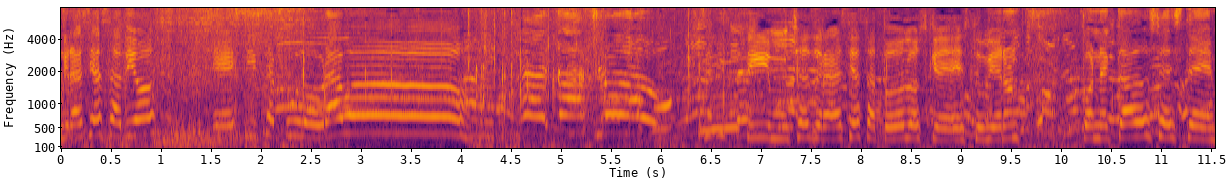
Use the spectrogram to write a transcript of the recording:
gracias a Dios eh, sí se pudo. ¡Bravo! Sí, muchas gracias a todos los que estuvieron conectados. Este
